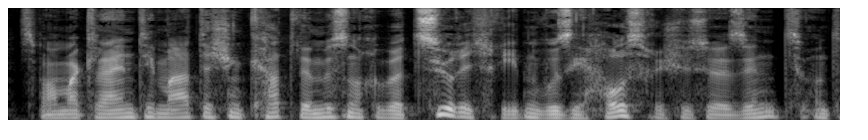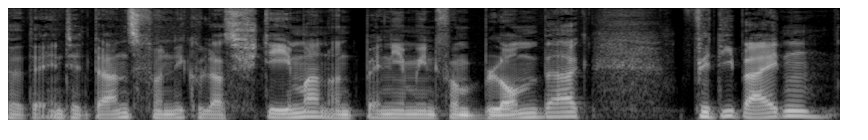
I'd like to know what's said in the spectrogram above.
Jetzt machen wir einen kleinen thematischen Cut. Wir müssen noch über Zürich reden, wo Sie Hausregisseur sind, unter der Intendanz von Nikolaus Stehmann und Benjamin von Blomberg. Für die beiden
